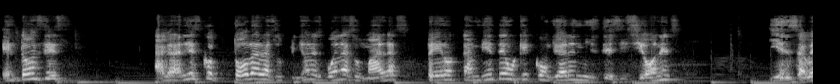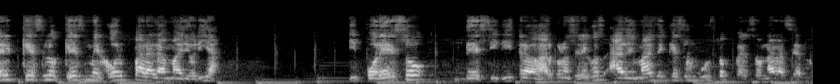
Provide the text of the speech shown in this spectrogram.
Entonces, agradezco todas las opiniones, buenas o malas, pero también tengo que confiar en mis decisiones y en saber qué es lo que es mejor para la mayoría. Y por eso decidí trabajar con los hijos, además de que es un gusto personal hacerlo.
